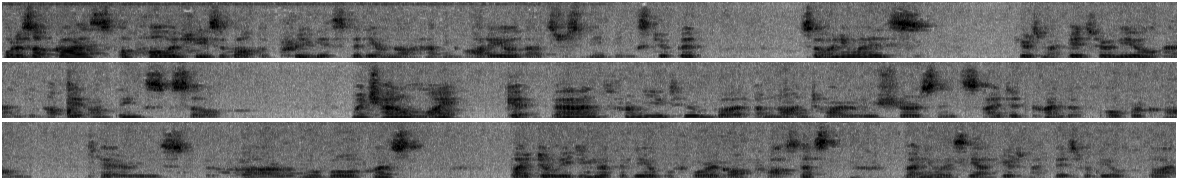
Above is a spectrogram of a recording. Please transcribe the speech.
What is up guys? Apologies about the previous video not having audio, that's just me being stupid. So anyways, here's my face reveal and an update on things. So my channel might get banned from YouTube, but I'm not entirely sure since I did kind of overcome Carrie's uh, removal request by deleting the video before it got processed. But anyways, yeah, here's my face reveal. Bye.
